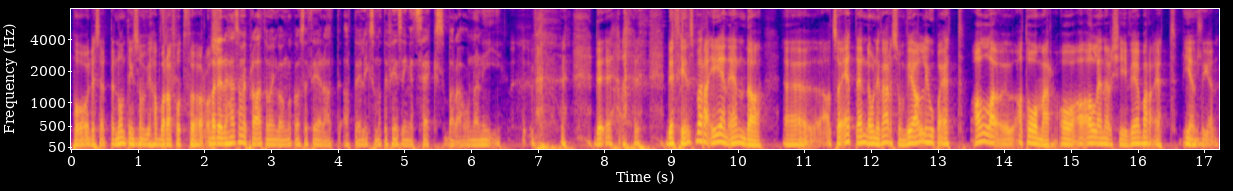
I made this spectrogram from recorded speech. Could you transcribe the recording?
på det sättet. Någonting som vi har bara fått för oss. Var det det här som vi pratade om en gång och konstaterade att, att det är liksom att det finns inget sex, bara onani? det, det finns bara en enda, alltså ett enda universum. Vi är allihopa ett. Alla eh, atomer och all energi, vi är bara ett egentligen.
